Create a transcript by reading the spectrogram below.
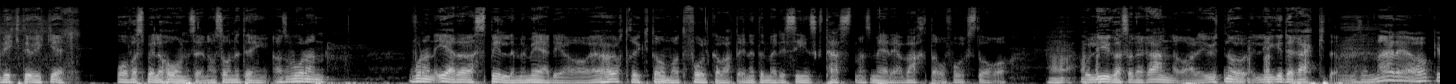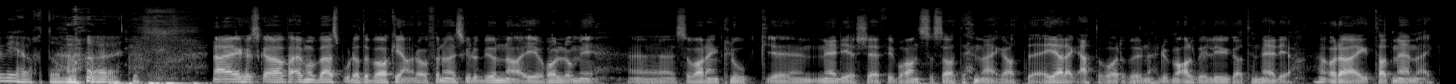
viktig å ikke overspille hånden sin og sånne ting. Altså hvordan hvordan er det der spillet med media? Jeg har hørt rykter om at folk har vært inne til medisinsk test mens media har vært der, og folk står og, og lyger så det renner av det, uten å lyge direkte. Men sånn, nei, det har ikke vi hørt om. nei, jeg husker, jeg må bare spole tilbake igjen, for når jeg skulle begynne i rolla mi, eh, så var det en klok eh, mediesjef i Brann som sa til meg at jeg gir deg ett råd, Rune, du må aldri lyge til media. Og det har jeg tatt med meg.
